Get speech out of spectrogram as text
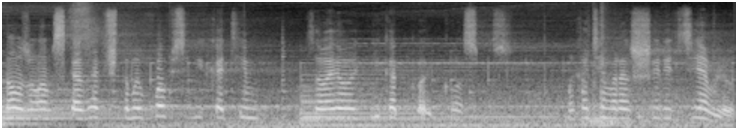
Должен вам сказать, что мы вовсе не хотим завоевывать никакой космос. Мы хотим расширить Землю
